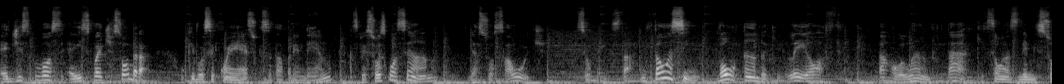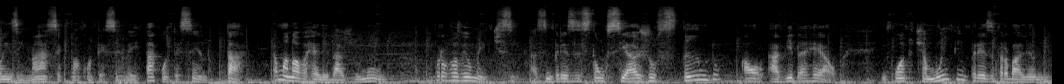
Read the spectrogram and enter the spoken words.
é disso que você, é isso que vai te sobrar. O que você conhece, o que você está aprendendo, as pessoas que você ama e a sua saúde, seu bem-estar. Então assim, voltando aqui, layoff Tá rolando? Tá? Que são as demissões em massa que estão acontecendo aí? Tá acontecendo? Tá. É uma nova realidade do mundo? Provavelmente sim. As empresas estão se ajustando à vida real. Enquanto tinha muita empresa trabalhando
